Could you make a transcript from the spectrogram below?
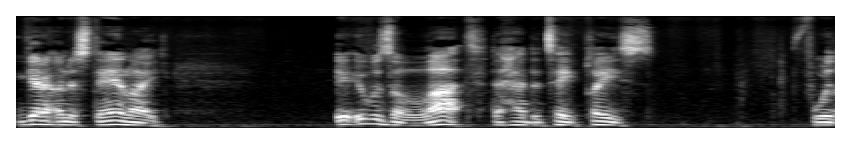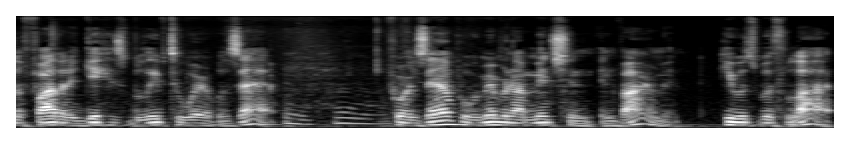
you gotta understand, like, it, it was a lot that had to take place for the father to get his belief to where it was at. Mm-hmm. For example, remember I mentioned environment. He was with Lot,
